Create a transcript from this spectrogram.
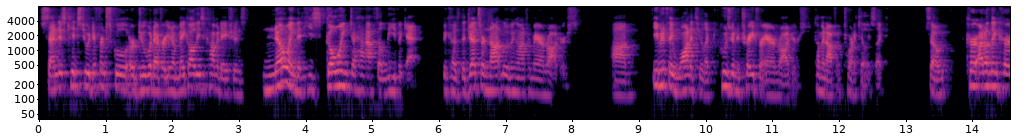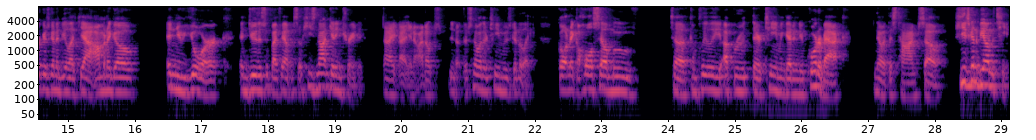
send his kids to a different school or do whatever. You know, make all these accommodations, knowing that he's going to have to leave again because the Jets are not moving on from Aaron Rodgers. Um, even if they wanted to, like, who's going to trade for Aaron Rodgers coming off of torn Achilles? Like, so Kirk, I don't think Kirk is going to be like, yeah, I'm going to go in New York and do this with my family. So he's not getting traded. I, I you know, I don't, you know, there's no other team who's going to like go and make a wholesale move to completely uproot their team and get a new quarterback, you know, at this time. So he's going to be on the team.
